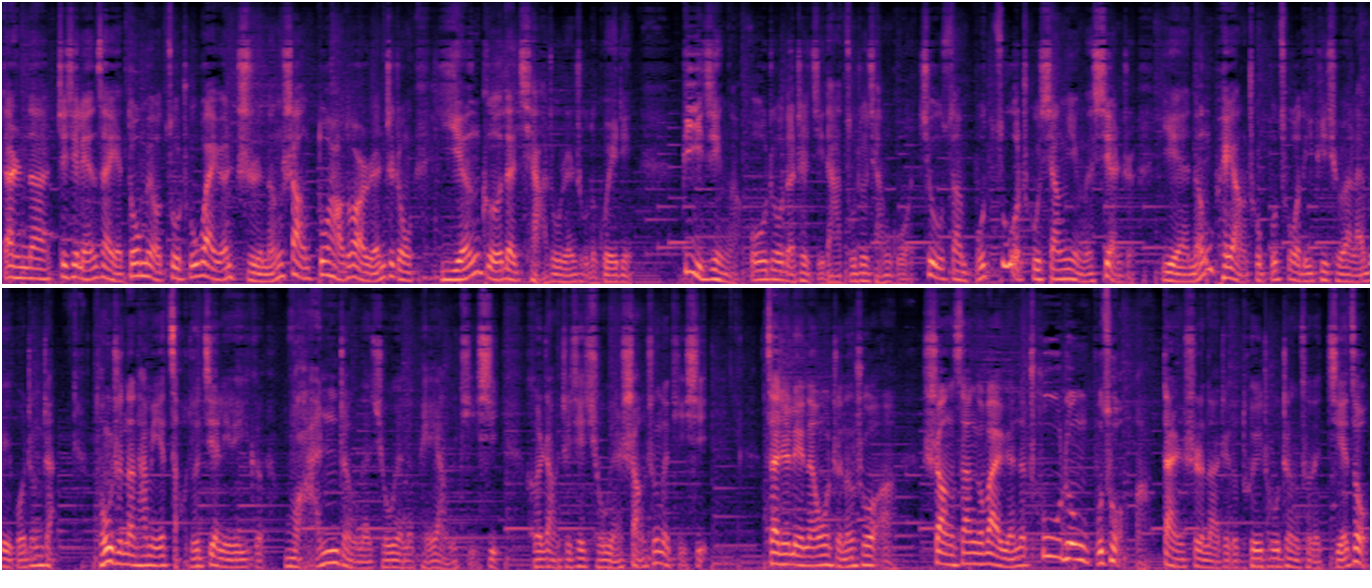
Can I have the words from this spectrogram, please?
但是呢，这些联赛也都没有做出外援只能上多少多少人这种严格的卡住人数的规定。毕竟啊，欧洲的这几大足球强国，就算不做出相应的限制，也能培养出不错的一批球员来为国征战。同时呢，他们也早就建立了一个完整的球员的培养体系和让这些球员上升的体系。在这里呢，我只能说啊，上三个外援的初衷不错啊，但是呢，这个推出政策的节奏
